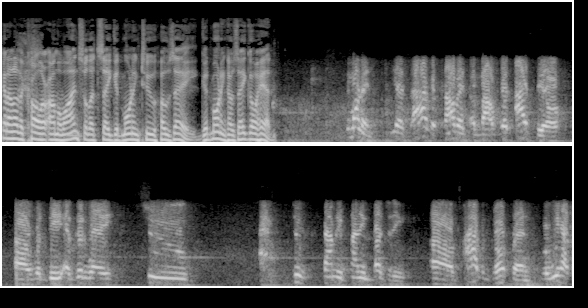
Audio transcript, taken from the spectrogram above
Got another caller on the line, so let's say good morning to Jose. Good morning, Jose. Go ahead. Good morning. Yes, I have a comment about what I feel uh, would be a good way to do family planning budgeting. Uh, I have a girlfriend where we have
